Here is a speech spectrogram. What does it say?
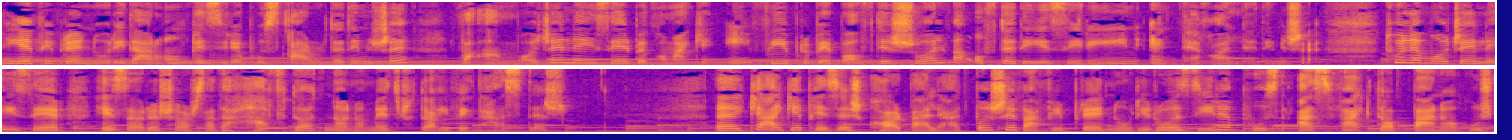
یه فیبر نوری در عمق زیر پوست قرار داده میشه و امواج لیزر به کمک این فیبر به بافت شل و افتاده زیرین انتقال داده میشه. طول موج لیزر 1470 نانومتر دایوت هستش. که اگه پزشک کار بلد باشه و فیبر نوری رو زیر پوست از فک تا بناگوش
